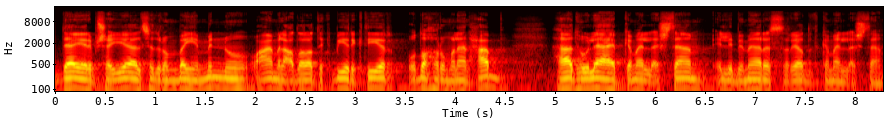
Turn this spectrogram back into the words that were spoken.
داير بشيال صدره مبين منه وعامل عضلات كبير كتير وظهره ملان حب. هذا هو لاعب كمال الأجسام اللي بيمارس رياضة كمال الأجسام.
